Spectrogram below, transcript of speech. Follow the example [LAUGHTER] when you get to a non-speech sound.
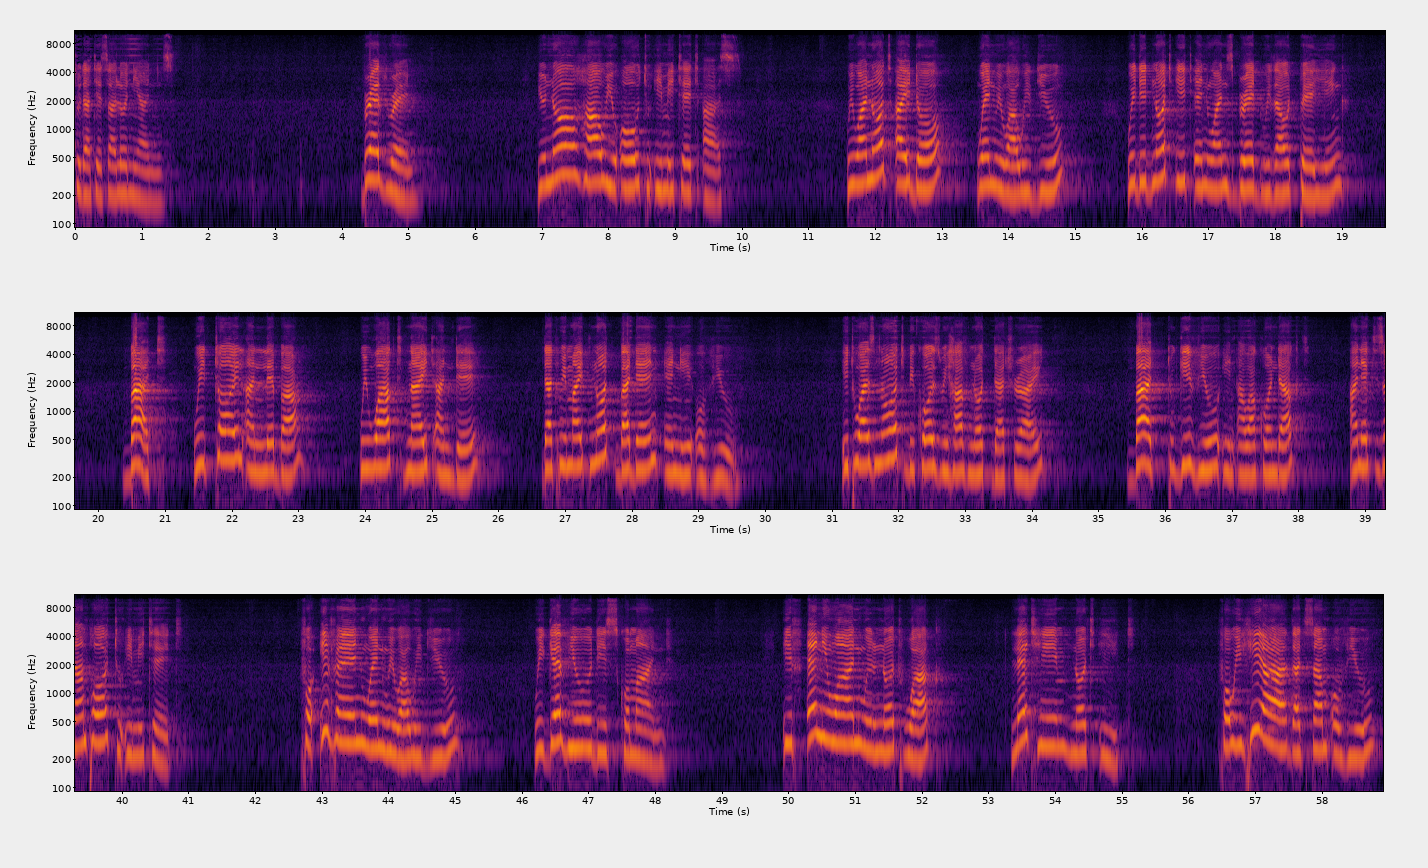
to the Thessalonians. Brethren, you know how you ought to imitate us. We were not idle when we were with you. We did not eat anyone's bread without paying. But we toil and labor, we worked night and day, that we might not burden any of you. It was not because we have not that right, but to give you in our conduct an example to imitate. For even when we were with you, we gave you this command If anyone will not work, let him not eat. For we hear that some of you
